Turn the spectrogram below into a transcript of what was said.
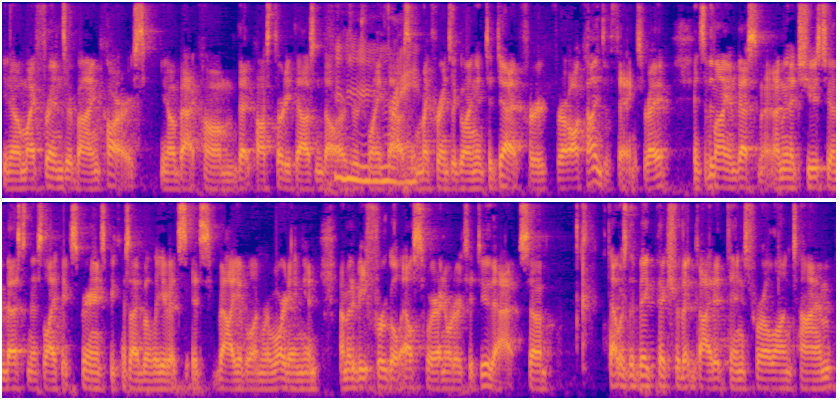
you know, my friends are buying cars, you know, back home that cost thirty thousand dollars or mm-hmm, twenty thousand. Right. My friends are going into debt for for all kinds of things, right? And so my investment, I'm going to choose to invest in this life experience because I believe it's it's valuable and rewarding, and I'm going to be frugal elsewhere in order to do that. So that was the big picture that guided things for a long time.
